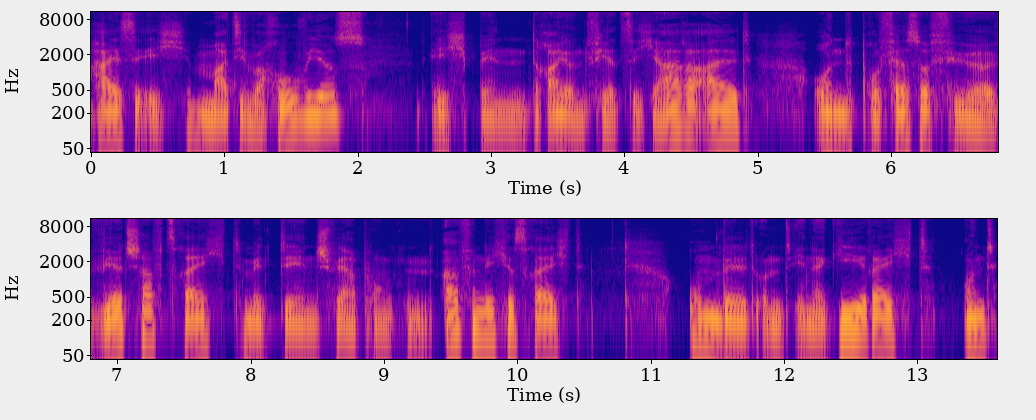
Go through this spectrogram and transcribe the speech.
heiße ich Martin Wachovius. Ich bin 43 Jahre alt und Professor für Wirtschaftsrecht mit den Schwerpunkten öffentliches Recht, Umwelt- und Energierecht und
